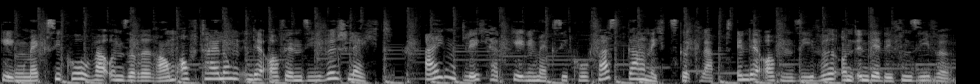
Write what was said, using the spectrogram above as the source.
Gegen Mexiko war unsere Raumaufteilung in der Offensive schlecht. Eigentlich hat gegen Mexiko fast gar nichts geklappt, in der Offensive und in der Defensive.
